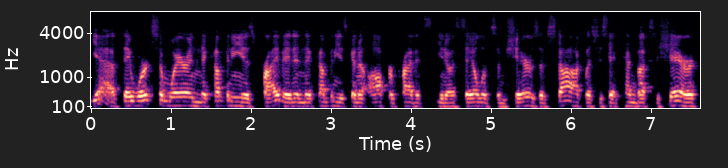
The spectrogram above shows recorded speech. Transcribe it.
yeah, if they work somewhere and the company is private and the company is going to offer private, you know, a sale of some shares of stock, let's just say at ten bucks a share,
